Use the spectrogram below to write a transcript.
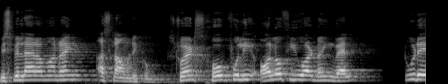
बिस्मिल्ल रमन रही असलम students hopefully all of you are doing well today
